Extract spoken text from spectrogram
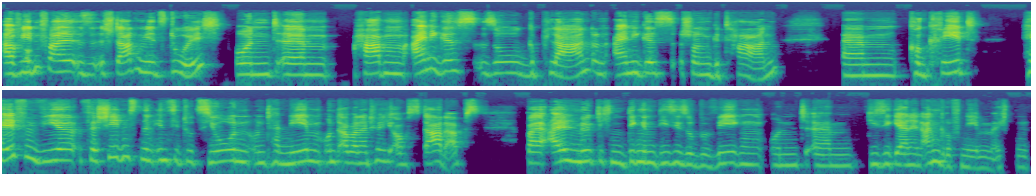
auf jeden Fall starten wir jetzt durch und ähm, haben einiges so geplant und einiges schon getan. Ähm, konkret helfen wir verschiedensten Institutionen, Unternehmen und aber natürlich auch Startups bei allen möglichen Dingen, die sie so bewegen und ähm, die sie gerne in Angriff nehmen möchten.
